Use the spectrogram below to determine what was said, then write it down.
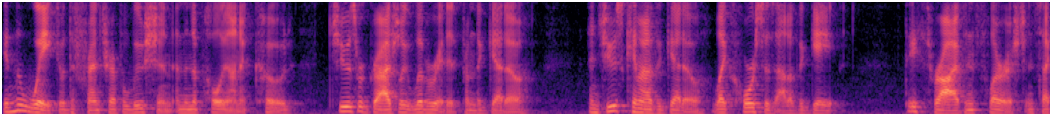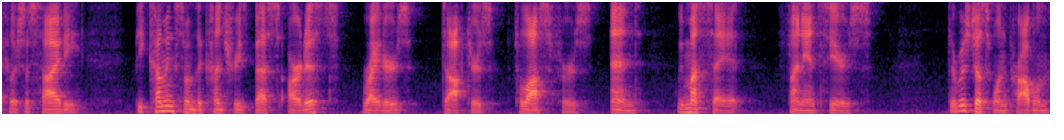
In the wake of the French Revolution and the Napoleonic Code, Jews were gradually liberated from the ghetto, and Jews came out of the ghetto like horses out of the gate. They thrived and flourished in secular society becoming some of the country's best artists, writers, doctors, philosophers, and, we must say it, financiers. There was just one problem.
